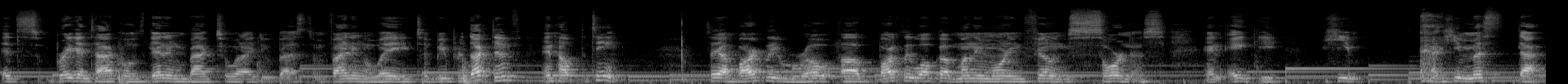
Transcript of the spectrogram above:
It's breaking tackles, getting back to what I do best, and finding a way to be productive and help the team. So yeah, Barkley wrote. Uh, Barkley woke up Monday morning feeling soreness and achy. He he missed that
